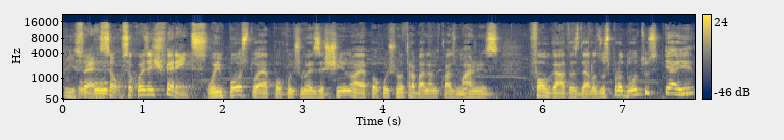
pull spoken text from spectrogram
Isso, o- é, são, são coisas diferentes. o imposto Apple continua existindo, a Apple continua trabalhando com as margens folgadas dela dos produtos, e aí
